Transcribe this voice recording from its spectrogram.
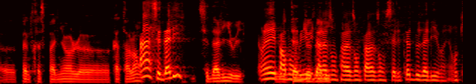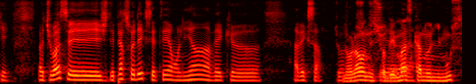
Euh, peintre espagnol euh, catalan. Ah, c'est Dali? C'est Dali, oui. Oui, pardon, oui, t'as raison, t'as raison, t'as raison. C'est les têtes de Dali, ouais. Ok. Bah, tu vois, c'est, j'étais persuadé que c'était en lien avec euh, avec ça. non, là, on est sur des masques Anonymous,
